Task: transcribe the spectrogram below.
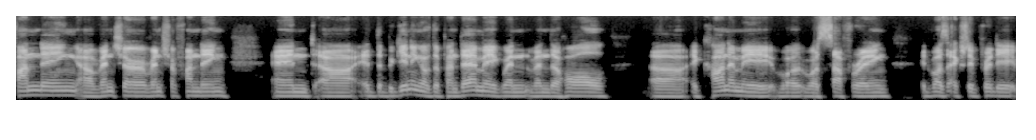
funding, uh, venture venture funding, and uh, at the beginning of the pandemic, when when the whole uh, economy was, was suffering, it was actually pretty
